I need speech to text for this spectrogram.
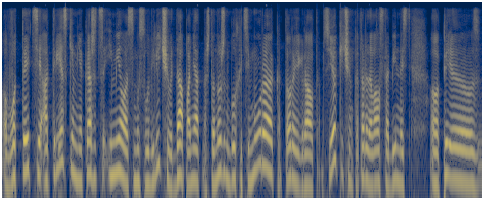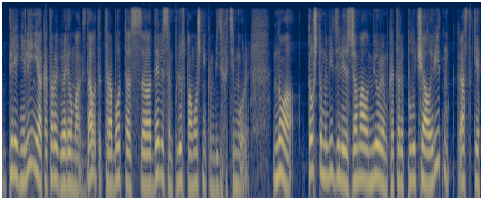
Вот эти отрезки, мне кажется, имело смысл увеличивать. Да, понятно, что нужен был Хатимура, который играл там с Йокичем, который давал стабильность э, э, передней линии, о которой говорил Макс. Да, вот эта работа с э, Дэвисом плюс помощником в виде Хатимуры. Но то, что мы видели с Джамалом Мюрреем, который получал ритм, как раз-таки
